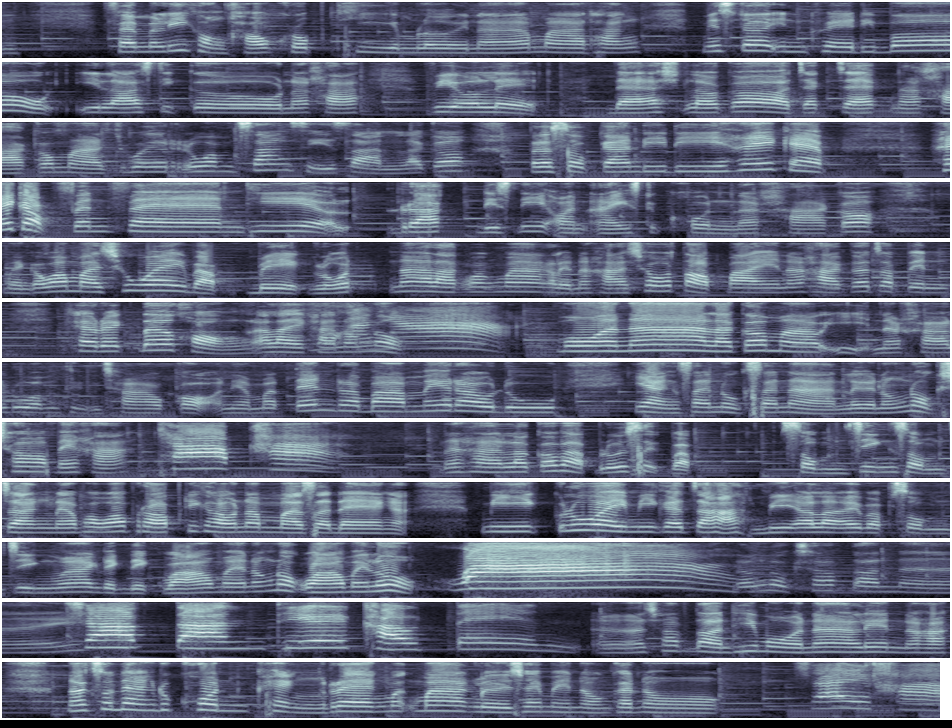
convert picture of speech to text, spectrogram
Family ของเขาครบทีมเลยนะ มาทั้ง Mr. Incredible Elastigirl นะคะ Violet Dash แล้วก็แจ็คแจ็คนะคะ ก็มาช่วยร่วมสร้างสีสัน แล้วก็ประสบการณ์ดีๆ ให้แก่ให้กับแฟนๆ ที่รัก Disney on Ice ทุกคนนะคะ ก็เหมือนกับว่ามาช่วยแบบเบรกรถ น่ารักมาก ๆ เลยนะคะ โชว์ต่อไปนะคะก็จะเป็นคาแรคเตอร์ของอะไรคะ น้องหนกโมอาน่าแล้วก็มาอีนะคะ รวมถึงชาวเกาะเนี่ย มาเต้นระบำให้เราดูอย่างสนุกสนานเลยน้องหนกชอบไหมคะ ชอบค่ะนะคะ แล้วก็แบบรู้สึกแบบ สมจริงสมจังนะ เพราะว่าพร็อพที่เขานำมาแสดงอะ่ะ มีกล้วยมีกระจาดมีอะไรแบบสมจริงมากเด็ก ๆ ว้าวไหมน้องหนกว้าวไหมลูก ว้าว น้องหนกชอบตอนไหน ชอบตอนที่เขาเต้นเออชอบตอนที่โมอาน่าเล่นนะคะ นักแสดงทุกคนแข็งแรงมากๆเลยใช่ไหมน้องกระนก ใช่ค่ะ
